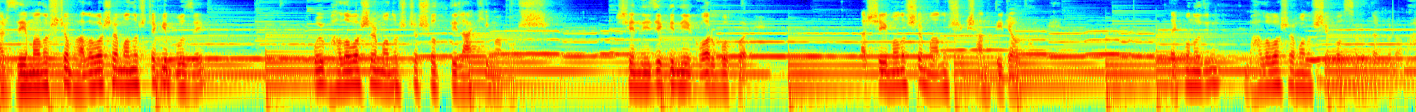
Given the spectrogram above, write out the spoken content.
আর যে মানুষটা ভালোবাসার মানুষটাকে বোঝে, ওই ভালোবাসার মানুষটা সত্যি লাখি মানুষ। সে নিজেকে নিয়ে গর্ব করে। আর সেই মানুষের মানসিক শান্তিটাও থাকে। তাই কোনোদিন ভালোবাসার মানুষকে অশ্রদ্ধা করো না।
